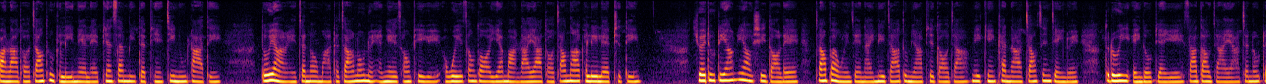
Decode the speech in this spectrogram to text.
ပါလာသောចောင်းသူကလေးနဲ့လည်းပြန်ဆက်မိသဖြင့်ကြည်နူးလာသည် တို့ရရင်ကျွန်ုပ်မှာတကြောင်လုံးတွင်အငယ်ဆုံးဖြစ်၍အဝေးဆုံးသောအရက်မှလာရသောចောင်းသားကလေးလည်းဖြစ်သည်ရွယ်သူတယောက်နှစ်ယောက်ရှိတော်လဲကျောင်းပတ်ဝန်းကျင်၌နေကြသူများဖြစ်သောကြောင့်နေကင်းခဏကျောင်းစင်းချိန်တွင်သူတို့၏အိမ်သို့ပြန်၍စားတောက်ကြရာကျွန်ုပ်တ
